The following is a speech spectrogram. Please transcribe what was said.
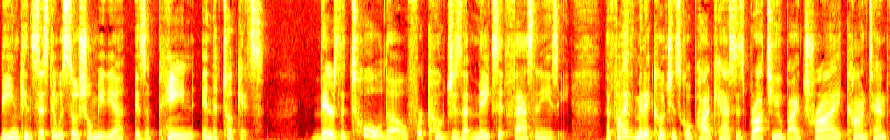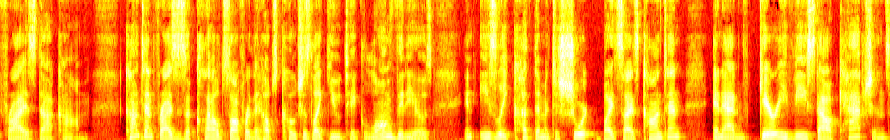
Being consistent with social media is a pain in the tuchus. There's a tool, though, for coaches that makes it fast and easy. The 5 Minute Coaching School podcast is brought to you by TryContentFries.com. Content Fries is a cloud software that helps coaches like you take long videos and easily cut them into short, bite sized content and add Gary Vee style captions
